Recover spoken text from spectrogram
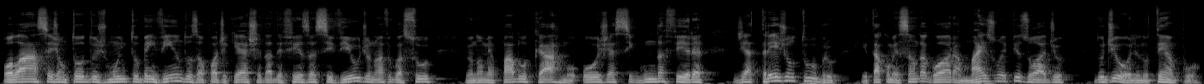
Olá, sejam todos muito bem-vindos ao podcast da Defesa Civil de Nova Iguaçu. Meu nome é Pablo Carmo. Hoje é segunda-feira, dia 3 de outubro, e está começando agora mais um episódio do De Olho no Tempo.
